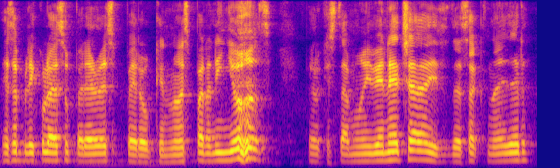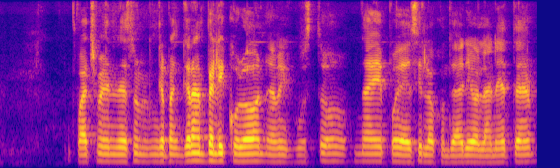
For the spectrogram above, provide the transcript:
Esa película de superhéroes, pero que no es para niños, pero que está muy bien hecha y es de Zack Snyder. Watchmen es un gran, gran peliculón, a mi gusto, nadie puede decir lo contrario, la neta.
